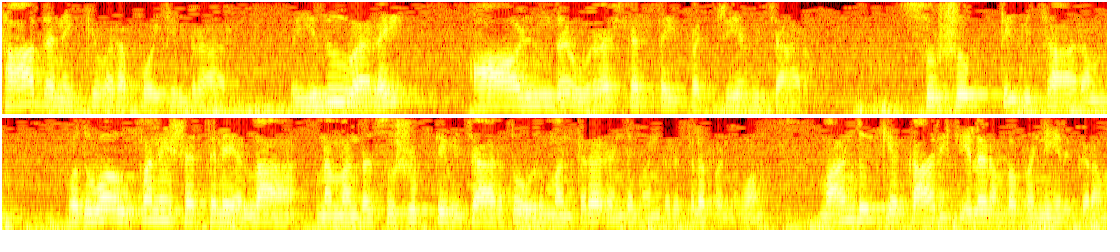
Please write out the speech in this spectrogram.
சாதனைக்கு வர போகின்றார் இதுவரை ஆழ்ந்த உறக்கத்தை பற்றிய விசாரம். சுஷுப்தி விசாரம். பொதுவா உபநிஷத்துல எல்லாம் நம்ம அந்த சுஷுப்தி விசாரத்தை ஒரு மந்திரம் ரெண்டு மந்திரத்துல பண்ணுவோம். மாண்டூக்கிய காரிக்கையில ரொம்ப பண்ணி இருக்கிறோம்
